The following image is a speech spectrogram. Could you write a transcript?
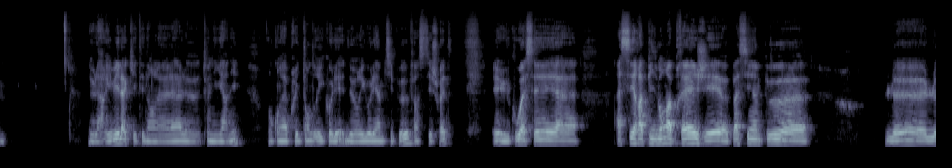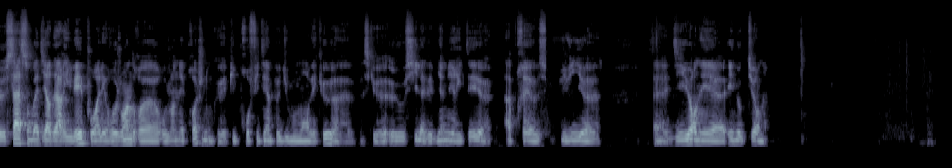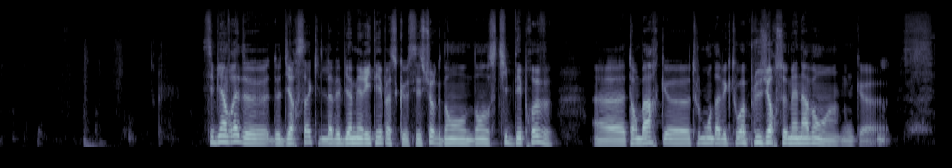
de l'arrivée là, qui étaient dans la halle Tony Garnier. Donc on a pris le temps de rigoler, de rigoler un petit peu. Enfin c'était chouette. Et du coup assez assez rapidement après, j'ai passé un peu le, le sas, on va dire, d'arriver pour aller rejoindre, euh, rejoindre mes proches, donc, euh, et puis profiter un peu du moment avec eux, euh, parce que eux aussi l'avaient bien mérité après ce suivi diurne et, et nocturne. C'est bien vrai de, de dire ça, qu'il l'avait bien mérité, parce que c'est sûr que dans, dans ce type d'épreuve, euh, t'embarques euh, tout le monde avec toi plusieurs semaines avant. hein, donc, euh,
